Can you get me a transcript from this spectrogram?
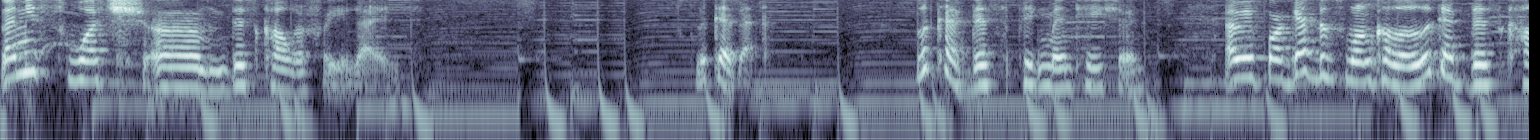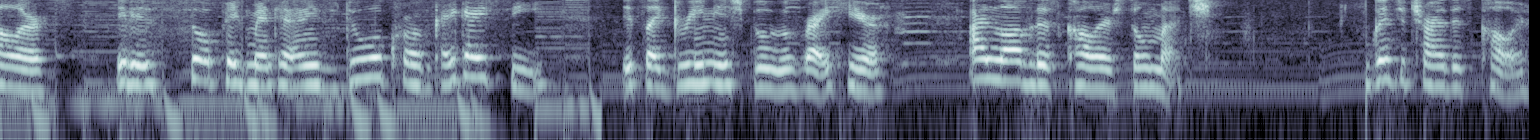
Let me swatch um, this color for you guys. Look at that look at this pigmentation I mean, forget this one color. Look at this color. It is so pigmented and it's duochrome. Can you guys see? It's like greenish blue right here. I love this color so much. I'm going to try this color.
